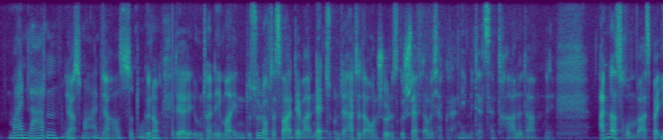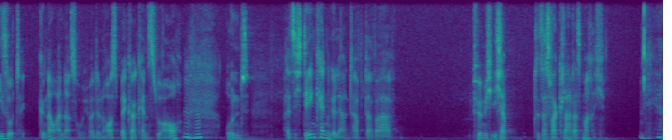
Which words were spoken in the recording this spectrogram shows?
mein Laden, um es mal einfach ja, auszudrücken? Genau. Der, der Unternehmer in Düsseldorf, das war, der war nett und der hatte da auch ein schönes Geschäft, aber ich habe gedacht, nee, mit der Zentrale da, nee. Andersrum war es bei Isotech, genau andersrum. Ich meine, den Horst Becker kennst du auch. Mhm. Und als ich den kennengelernt habe, da war für mich, ich habe, das war klar, das mache ich.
